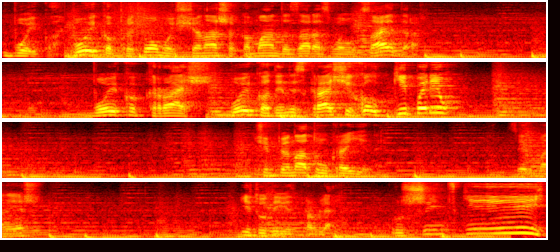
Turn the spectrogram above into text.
Бойко. Бойко, при тому, що наша команда зараз в аутсайдерах. Бойко краще. Бойко один із кращих голкіперів чемпіонату України. Це манеж. І туди відправляй. Крушинський!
